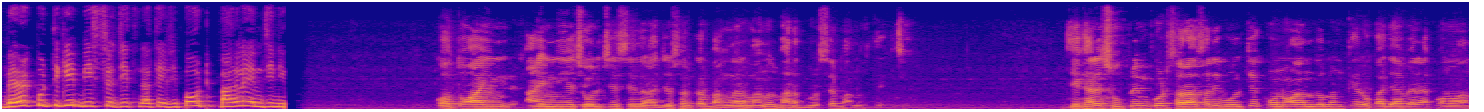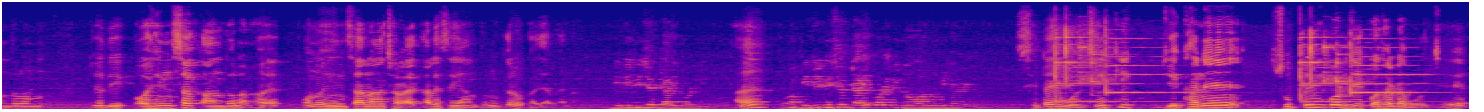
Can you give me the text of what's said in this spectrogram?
ব্যারাকপুর থেকে বিশ্বজিৎ নাথের রিপোর্ট, বাংলা এমজি নিউজ কত আইন আইন নিয়ে চলছে সে রাজ্য সরকার, বাংলার মানুষ, ভারতবর্ষের মানুষ দেখছে। যেখানে সুপ্রিম কোর্ট সরাসরি বলছে, কোনো আন্দোলনকে রোকা যাবে না, কোনো আন্দোলন যদি অহিংসক আন্দোলন হয় কোনো হিংসা না ছড়ায় তাহলে সেই আন্দোলনকে রোকা যাবে না। হ্যাঁ? সেটাই বলছি কি যেখানে সুপ্রিম কোর্ট যে কথাটা বলছে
